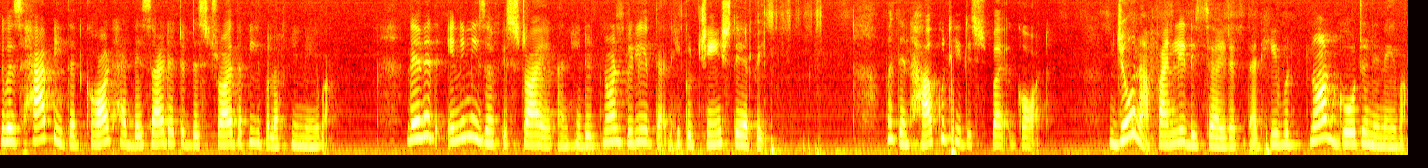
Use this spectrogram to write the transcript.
He was happy that God had decided to destroy the people of Nineveh. They were the enemies of Israel, and he did not believe that he could change their way. But then, how could he destroy God? Jonah finally decided that he would not go to Nineveh.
